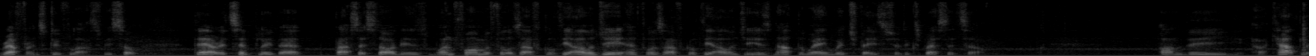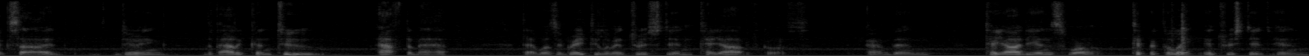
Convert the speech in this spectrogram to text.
reference to philosophy. So there it's simply that process thought is one form of philosophical theology, and philosophical theology is not the way in which faith should express itself. On the uh, Catholic side, during the Vatican II aftermath, there was a great deal of interest in Teilhard, of course. And then Teilhardians were typically interested in,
